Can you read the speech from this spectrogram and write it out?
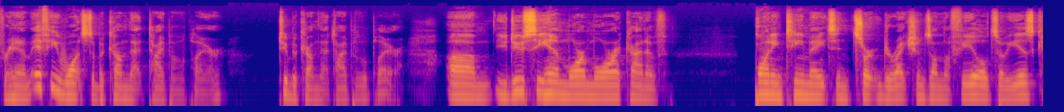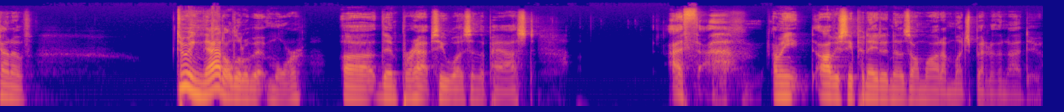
for him if he wants to become that type of a player, to become that type of a player. Um, you do see him more and more kind of pointing teammates in certain directions on the field, so he is kind of doing that a little bit more uh, than perhaps he was in the past. I, th- I mean, obviously Pineda knows Almada much better than I do,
